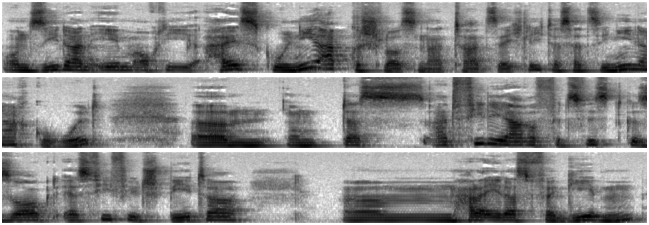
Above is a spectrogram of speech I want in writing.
und sie dann eben auch die Highschool nie abgeschlossen hat tatsächlich. Das hat sie nie nachgeholt. Ähm, und das hat viele Jahre für Zwist gesorgt. Erst viel, viel später ähm, hat er ihr das vergeben.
